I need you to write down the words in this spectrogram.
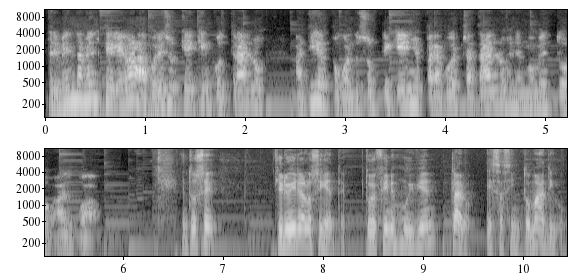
tremendamente elevada, por eso es que hay que encontrarlos a tiempo cuando son pequeños para poder tratarlos en el momento adecuado. Entonces, quiero ir a lo siguiente. Tú defines muy bien, claro, es asintomático.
